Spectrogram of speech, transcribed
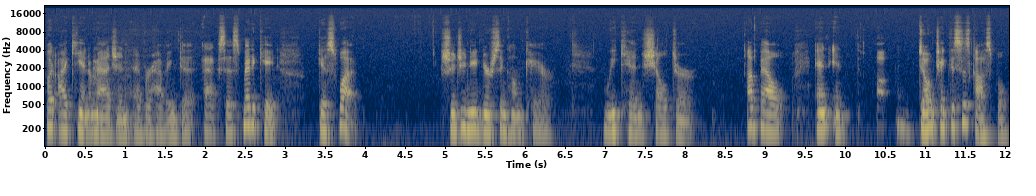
but I can't imagine ever having to access Medicaid. Guess what? Should you need nursing home care, we can shelter about, and, and uh, don't take this as gospel.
